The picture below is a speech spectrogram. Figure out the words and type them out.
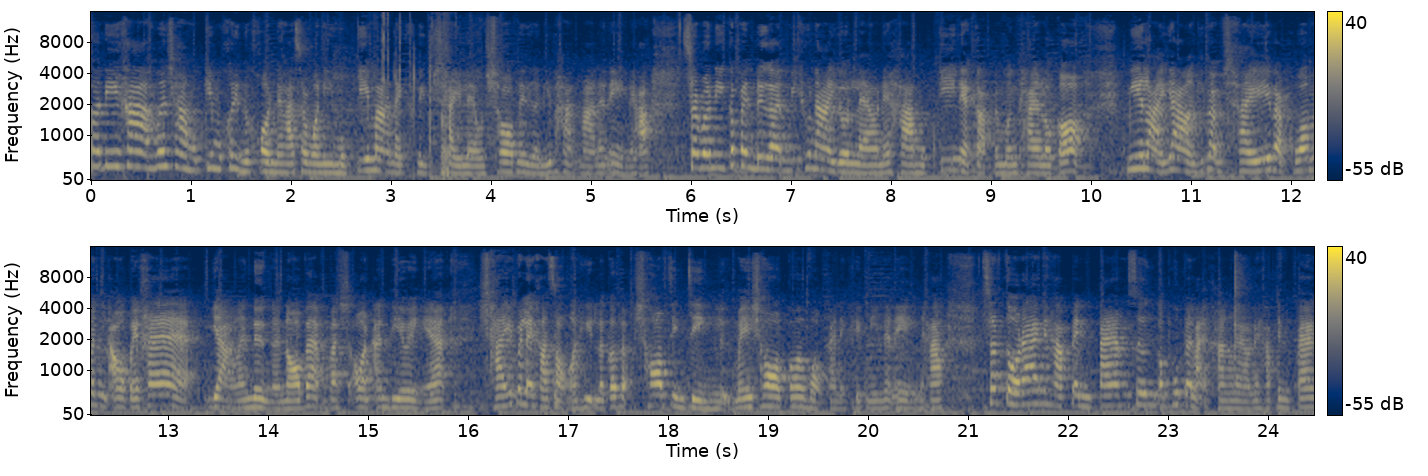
สวัสดีค่ะเพื่อนชาวมุกกี้มุกคลินทุกคนนะคะสำหรับวันนี้มุกกี้มาในคลิปใช้แล้วชอบในเดือนที่ผ่านมานั่นเองนะคะสำหรับวันนี้ก็เป็นเดือนมิถุนายนแล้วนะคะมุกกี้เนี่ยกลับไปเมืองไทยแล้วก็มีหลายอย่างที่แบบใช้แบบเพราะว่ามันเอาไปแค่อย่างละหนึ่งอะเนาะแบบบัชออนอันเดียวอย่างเงี้ยใช้ไปเลยค่ะ 2 อาทิตย์แล้วก็แบบชอบจริง ๆ หรือไม่ชอบก็มาบอกกันในคลิปนี้นั่นเองนะคะสำหรับตัวแรกนะคะเป็นแป้งซึ่งก็พูดไปหลายครั้งแล้วนะคะเป็นแป้ง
